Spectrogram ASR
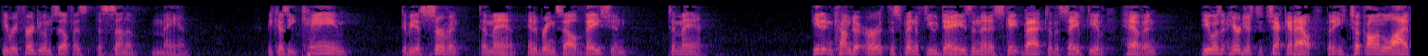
he referred to himself as the Son of Man because he came to be a servant to man and to bring salvation to man. He didn't come to earth to spend a few days and then escape back to the safety of heaven. He wasn't here just to check it out, but he took on life,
